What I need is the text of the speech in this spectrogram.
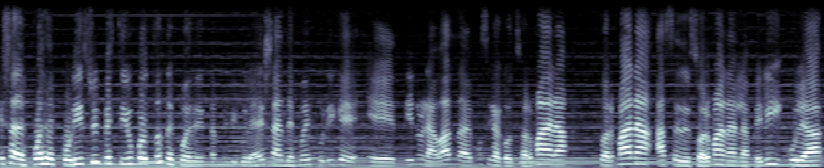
Ella después descubrí, yo investigué un montón después de esta película. Ella después descubrí que eh, tiene una banda de música con su hermana. Su hermana hace de su hermana en la película.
